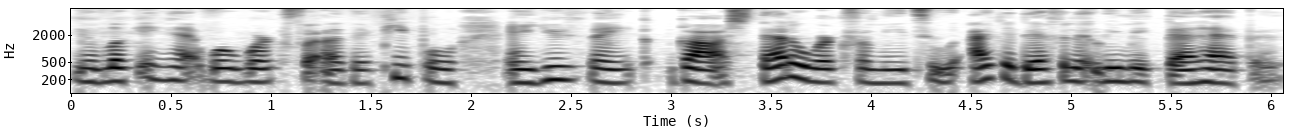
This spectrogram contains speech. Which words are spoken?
you're looking at what works for other people, and you think, gosh, that'll work for me too. I could definitely make that happen.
